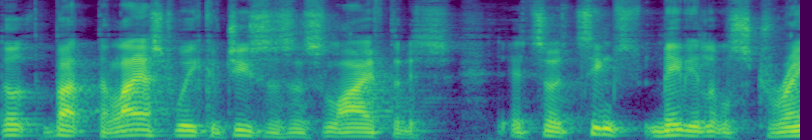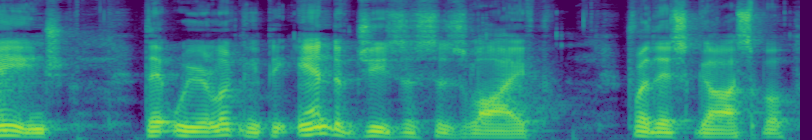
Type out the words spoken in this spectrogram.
the, about the last week of Jesus' life. That it's, so it seems maybe a little strange that we are looking at the end of Jesus' life for this gospel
